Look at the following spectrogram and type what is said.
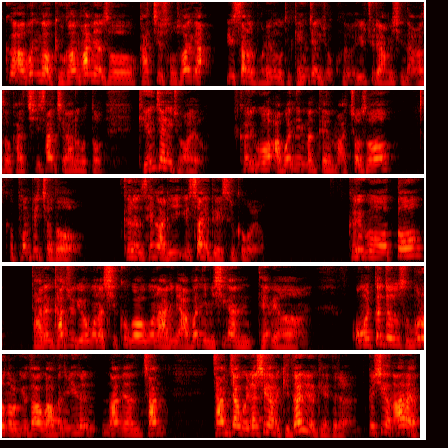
그 아버님하고 교감하면서 같이 소소하게 일상을 보내는 것도 굉장히 좋고요. 일주일에 한 번씩 나가서 같이 산책하는 것도 굉장히 좋아요. 그리고 아버님한테 맞춰서 그 펌피쳐도 그런 생활이 일상이 되어 있을 거고요. 그리고 또 다른 가족이 오거나 식구가 오거나 아니면 아버님이 시간 되면 공을 던져줘서 물어 놀기도 하고 아버님 일어나면 잠, 잠자고 일할 시간을 기다려요, 걔들은. 그 시간 알아요.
